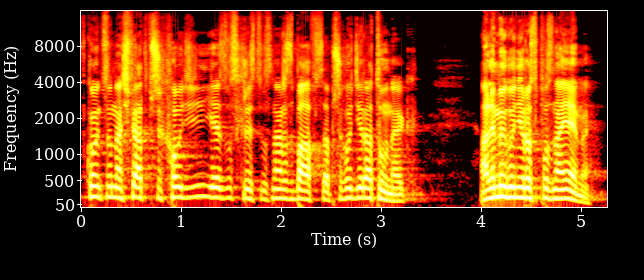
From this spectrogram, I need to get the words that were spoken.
w końcu na świat przychodzi Jezus Chrystus, nasz Zbawca, przychodzi ratunek. ale my go nie rozpoznajemy.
